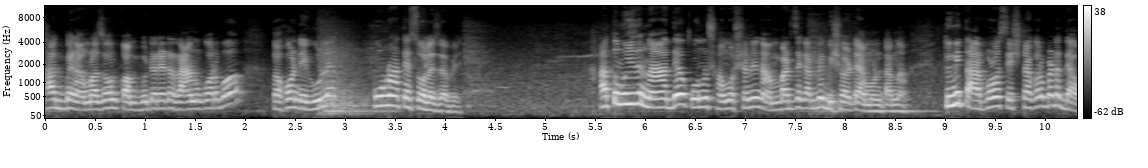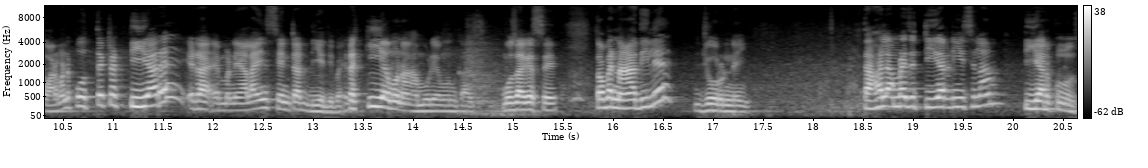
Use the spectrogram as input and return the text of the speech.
থাকবে না। আমরা যখন কম্পিউটারে এটা রান করব, তখন এগুলো কোনাতে চলে যাবে। আর তুমি যদি না দেও, কোনো সমস্যা নেই, নাম্বার যে কাটবে বিষয়টা এমনটা না। তুমি তারপরও চেষ্টা করবে এটা দেওয়ার। মানে প্রত্যেকটা টিয়ারে এটা মানে অ্যালাইন সেন্টার দিয়ে দিবে। এটা কি এমন আহামরি এমন কাজ? বোঝা গেছে? তবে না দিলে জোর নেই। তাহলে আমরা যে টিয়ার নিয়েছিলাম টিয়ার ক্লোজ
